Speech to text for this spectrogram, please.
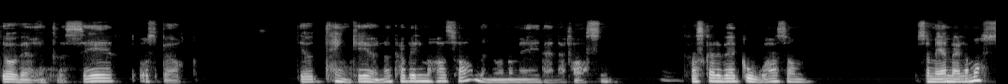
Det å være interessert og spørre det å tenke gjennom hva vil vi ha sammen nå når vi er i denne fasen. Hva skal det være gode som, som er mellom oss?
